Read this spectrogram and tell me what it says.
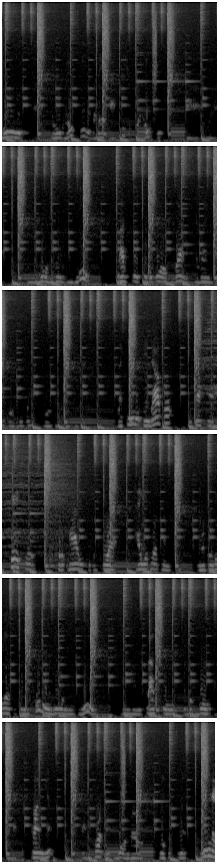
ndio rais na baadaye aapishwe kuwa rais basi kiongozi wa upinzani nadhani lakini endapo mpaka kesho serikali itakuwa haijatoa tamko na wataendelea kufanya fujo na mambo mengine, basi kiongozi huu atafanya tamko hilo ambayo namna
